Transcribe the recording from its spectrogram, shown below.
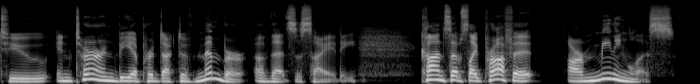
to, in turn, be a productive member of that society. Concepts like profit are meaningless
